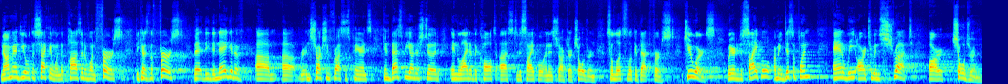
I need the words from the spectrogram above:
Now, I'm going to deal with the second one, the positive one first, because the first, the, the, the negative um, uh, instruction for us as parents, can best be understood in light of the call to us to disciple and instruct our children. So let's look at that first. Two words we are to disciple, I mean, discipline, and we are to instruct our children.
